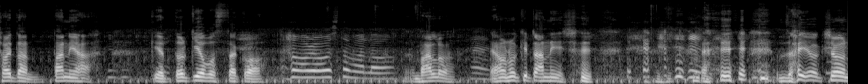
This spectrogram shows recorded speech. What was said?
শয়তান তানিয়া। তোর কি অবস্থা ক? আমার অবস্থা ভালো। ভালো? হ্যাঁ। এমনও কি টানিস? যাই হোক শোন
